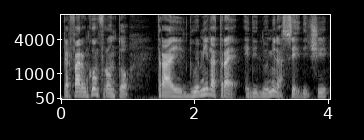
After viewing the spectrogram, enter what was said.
Per fare un confronto, tra il 2003 ed il 2016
